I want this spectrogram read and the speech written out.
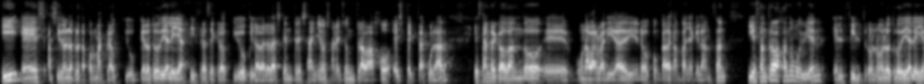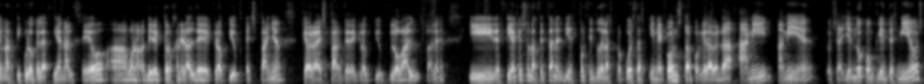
y es, ha sido en la plataforma Crowdcube, que el otro día leía cifras de Crowdcube y la verdad es que en tres años han hecho un trabajo espectacular están recaudando eh, una barbaridad de dinero con cada campaña que lanzan y están trabajando muy bien el filtro, ¿no? El otro día leía un artículo que le hacían al CEO, bueno, al director general de Crowdcube España, que ahora es parte de Crowdcube Global, ¿vale? Y decía que solo aceptan el 10% de las propuestas y me consta, porque la verdad, a mí, a mí, ¿eh? O sea, yendo con clientes míos,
